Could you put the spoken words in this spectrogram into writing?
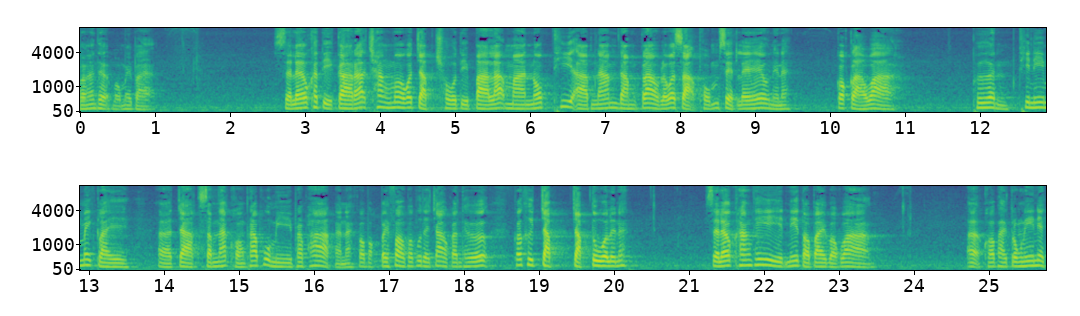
ว่างั้นเถอะบอกไม่ไป เสร็จแล้วคติการะช่างหม้อก็จับโชติปาละมานพที่อาบน้ำดำกล้าวแปลว่าสระผมเสร็จแล้วเนี่ยนะก็กล่าวว่าเพื่อนที่นี่ไม่ไกลจากสำนักของพระผู้มีพระภาคนะก็บอกไปเฝ้าพระพุทธเจ้ากันเถอะก็คือจับจับตัวเลยนะ เสร็จแล้วครั้งที่นี้ต่อไปบอกว่าอขออภัยตรงนี้เนี่ย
